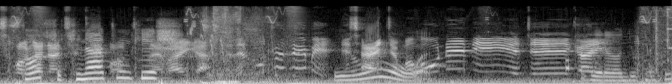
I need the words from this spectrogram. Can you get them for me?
Szart se csináltunk, és Jó! Jó. azért eladjuk neki.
